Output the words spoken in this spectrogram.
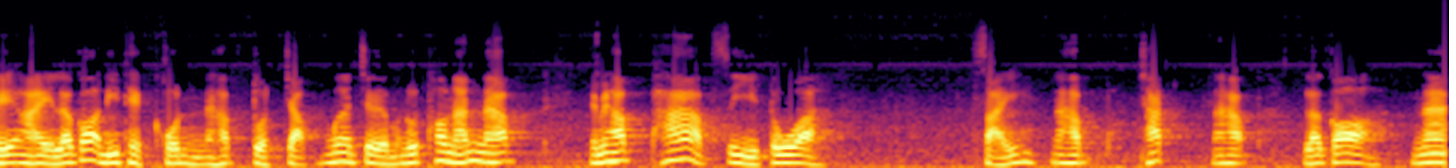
AI แล้วก็ detect คนนะครับ ตรวจจับเมื่อเจอมนุษย์เท่านั้นนะครับ เห็นไหมครับ ภาพ 4 ตัวใสนะครับ ชัด นะครับ แล้วก็หน่า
